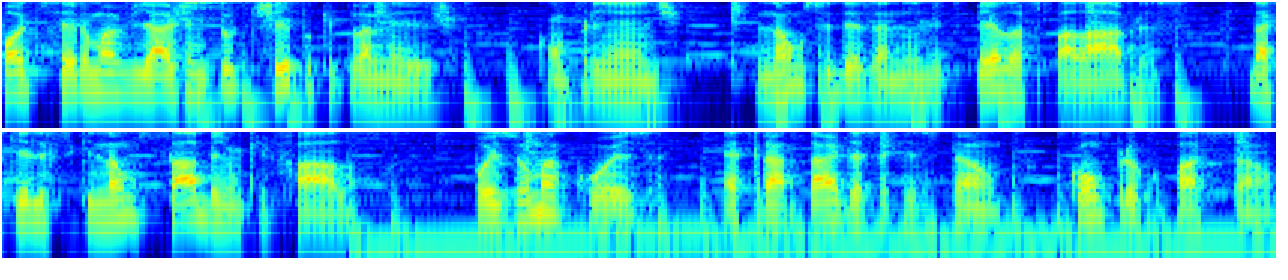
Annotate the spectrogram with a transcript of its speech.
pode ser uma viagem do tipo que planeja. Compreende? Não se desanime pelas palavras daqueles que não sabem o que falam, pois uma coisa é tratar dessa questão com preocupação,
